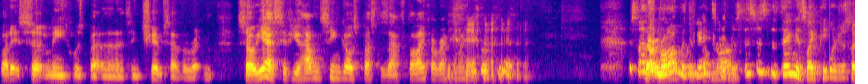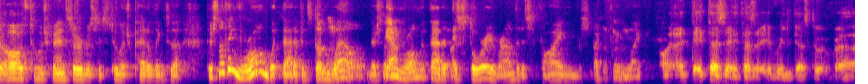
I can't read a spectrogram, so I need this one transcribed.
but it certainly was better than anything Chib's ever written. So yes, if you haven't seen Ghostbusters Afterlife, I recommend you go There's nothing Sorry, wrong with fan service. This is the thing. Is like people are just like, oh, it's too much fan service. It's too much peddling to that. There's nothing wrong with that if it's done mm-hmm. well. There's nothing yeah. wrong with that if the story around it is fine, respectful. Mm-hmm. Like oh, it does. It does. It really does do it uh,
